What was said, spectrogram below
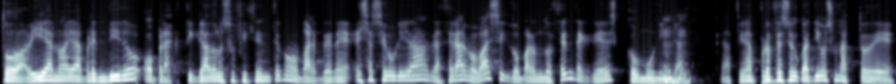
todavía no haya aprendido o practicado lo suficiente como para tener esa seguridad de hacer algo básico para un docente, que es comunicar. Al final, el proceso educativo es un acto de,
